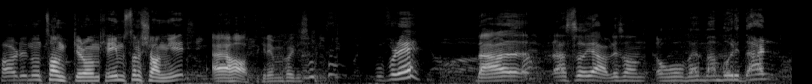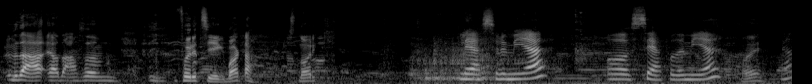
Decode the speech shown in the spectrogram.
Har du noen tanker om krim som sjanger? Jeg hater krim, faktisk. Hvorfor det? Det er, det er så jævlig sånn Å, hvem er morderen? Men det er, ja, det er så forutsigbart, da. Snork. Leser du mye? Og ser på det mye? Oi. Ja.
